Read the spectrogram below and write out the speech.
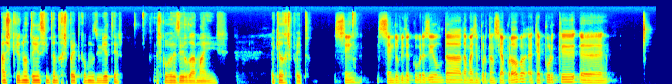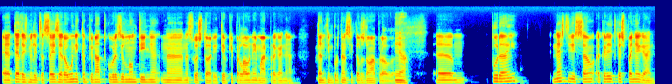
acho que não tem assim tanto respeito como devia ter. Acho que o Brasil dá mais aquele respeito. Sim, sem dúvida que o Brasil dá, dá mais importância à prova, até porque uh, até 2016 era o único campeonato que o Brasil não tinha na, na sua história e teve que ir para lá o Neymar para ganhar. Tanta importância que eles dão à prova. Yeah. Um, porém, nesta edição, acredito que a Espanha ganhe,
